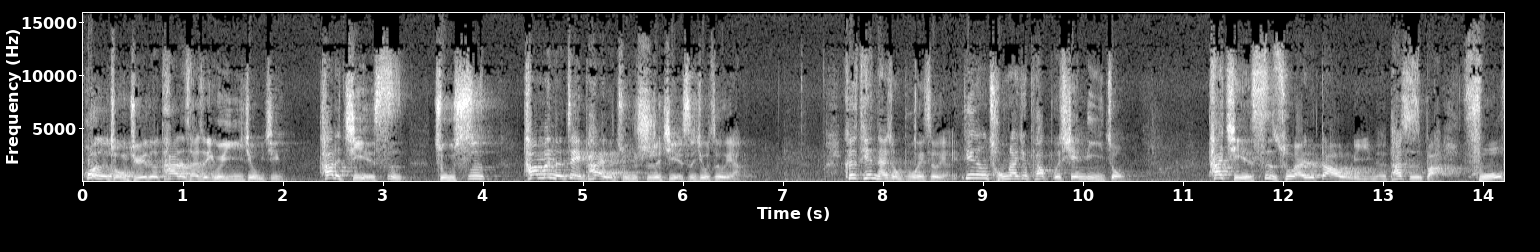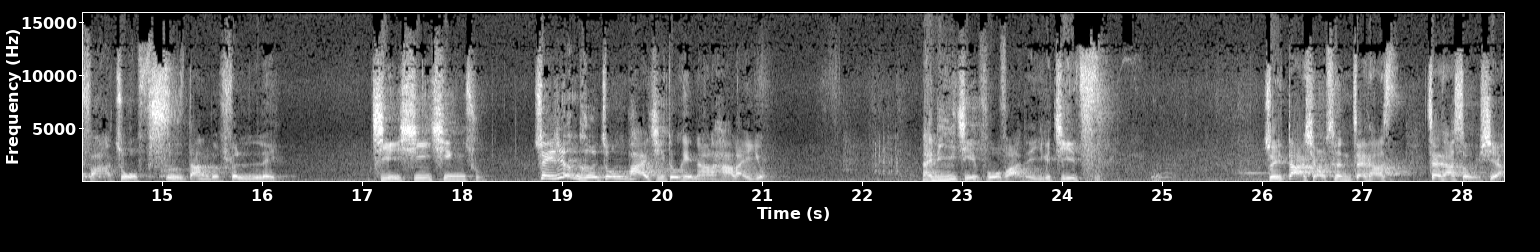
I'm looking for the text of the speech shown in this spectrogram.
或者总觉得他的才是唯一究竟，他的解释。祖师他们的这一派的祖师的解释就这样，可是天台宗不会这样，天台宗从来就怕不先立宗，他解释出来的道理呢，他只是把佛法做适当的分类，解析清楚，所以任何宗派其实都可以拿它来用，来理解佛法的一个阶次，所以大小乘在他在他手下，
